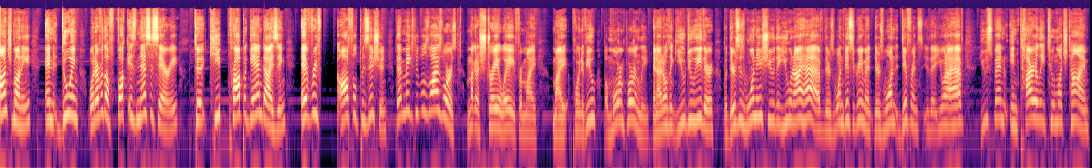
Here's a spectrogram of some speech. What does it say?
launch money and doing whatever the fuck is necessary to keep propagandizing every awful position that makes people's lives worse. I'm not going to stray away from my my point of view, but more importantly, and I don't think you do either, but there's this one issue that you and I have, there's one disagreement, there's one difference that you and I have. You spend entirely too much time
